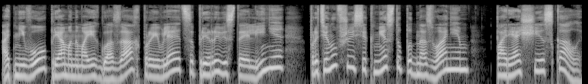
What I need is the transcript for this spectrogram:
От него прямо на моих глазах проявляется прерывистая линия, протянувшаяся к месту под названием «Парящие скалы».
